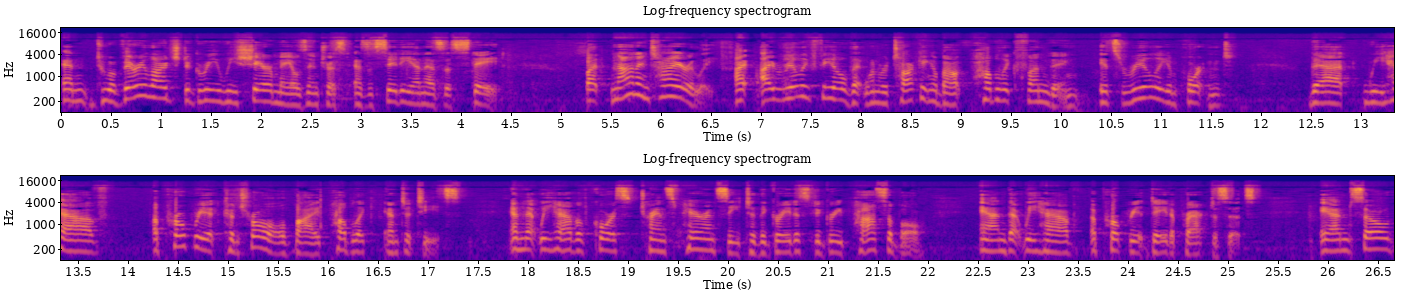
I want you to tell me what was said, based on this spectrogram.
and to a very large degree, we share Mayo's interest as a city and as a state. But not entirely. I, I really feel that when we're talking about public funding, it's really important that we have appropriate control by public entities, and that we have, of course, transparency to the greatest degree possible, and that we have appropriate data practices. And so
